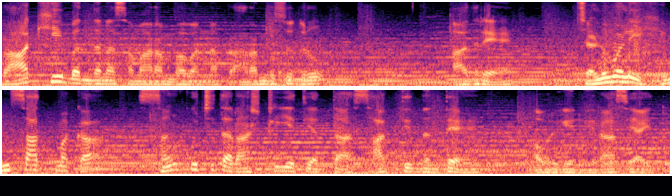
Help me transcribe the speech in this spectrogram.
ರಾಖಿ ಬಂಧನ ಸಮಾರಂಭವನ್ನು ಪ್ರಾರಂಭಿಸಿದರು. ಆದರೆ ಚಳುವಳಿ ಹಿಂಸಾತ್ಮಕ, ಸಂಕುಚಿತ ರಾಷ್ಟ್ರೀಯತೆಯತ್ತ ಸಾಗ್ತಿದ್ದಂತೆ ಅವರಿಗೆ ನಿರಾಸೆ ಆಯಿತು.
